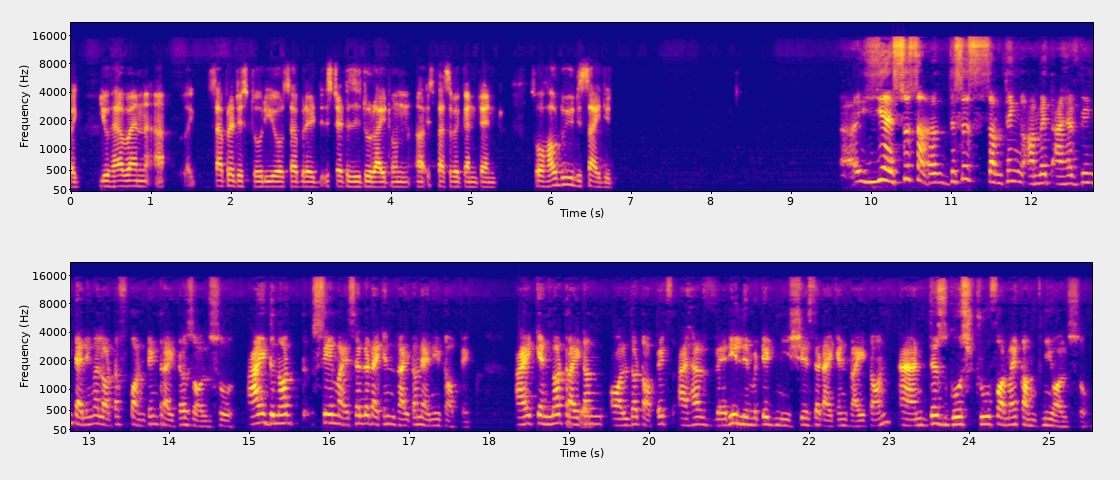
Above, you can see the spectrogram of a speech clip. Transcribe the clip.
Like, you have an uh, like separate story or separate strategy to write on uh, specific content. So, how do you decide it? Uh, yes, so, uh, this is something, Amit, I have been telling a lot of content writers also. I do not say myself that I can write on any topic. I cannot write Okay. on all the topics. I have very limited niches that I can write on, and this goes true for my company also.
